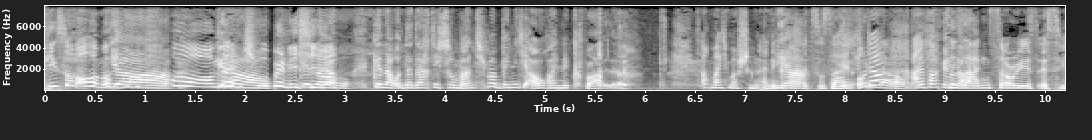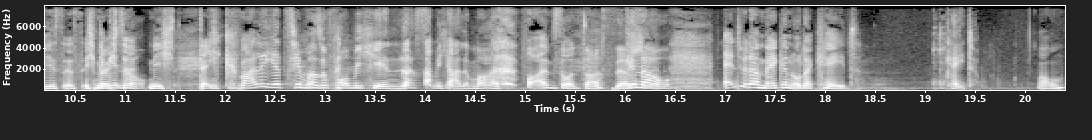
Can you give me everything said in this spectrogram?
Die ist doch auch immer Ja, so. Oh Mensch, genau, wo bin ich genau, Genau, und da dachte ich so, manchmal bin ich auch eine Qualle. hier? Ist auch manchmal schön, eine Ja, Qualle zu sein, ich oder? auch, ich Einfach zu sagen, auch. sorry, es ist, wie es ist. Ich möchte Genau. nicht Ich denken. qualle jetzt hier mal so vor mich hin. Lasst mich alle mal. Vor allem sonntags. Sehr Genau. Schön. Entweder Megan oder Kate. Kate. Warum?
